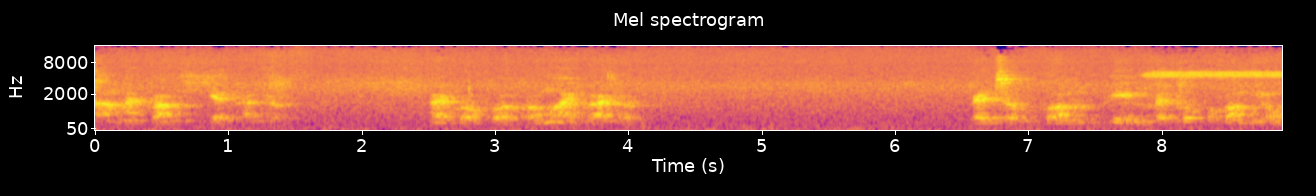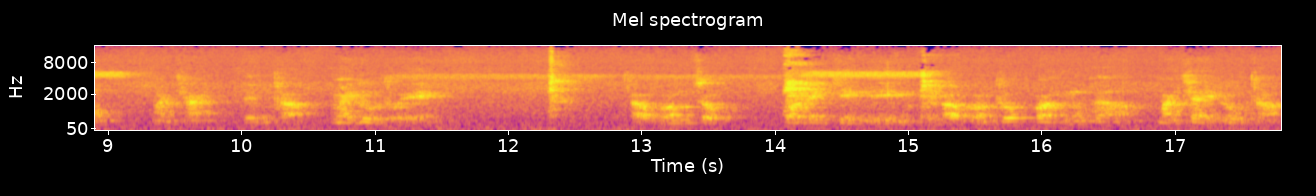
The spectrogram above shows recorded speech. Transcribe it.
ทำให้ความเกียรติก็หยุดให้ความปวดความเมื่อยก็หยุดเป็นสุขความอิ่มเป็นทุกข์ความหิวไม่ใช่เห็นธรรมไม่รู้ตัวเองเอาความสุขก็เป็นจริงเองเอาความทุกข์ก็หิวข้าว ไม่ใช่รู้ธรรม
